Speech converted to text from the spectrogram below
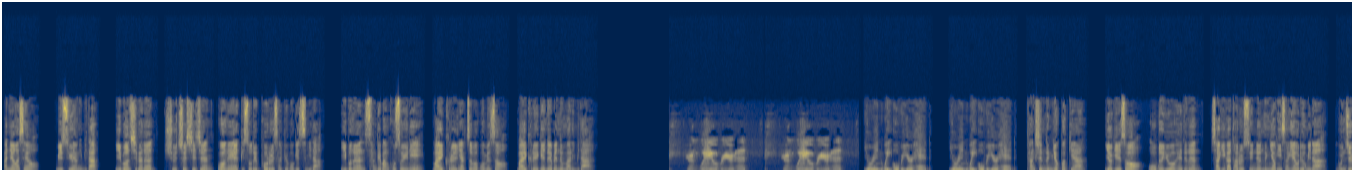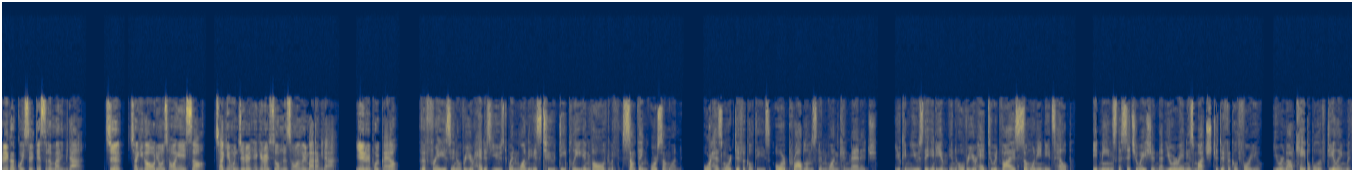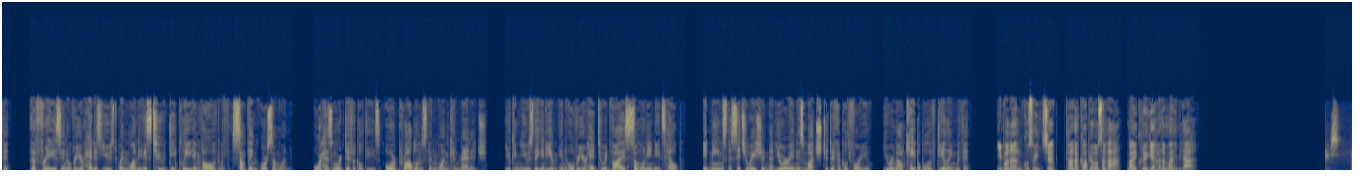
안녕하세요. 미수영입니다. 이번 시간은 슈츠 시즌 1의 에피소드 4를 살펴보겠습니다. 이번은 상대방 고소인이 마이클을 약잡아 보면서 마이클에게 내뱉는 말입니다. You're in way over your head. You're in way over your head. You're in way over your head. You're in way over your head. 당신 능력 밖이야. 여기에서 over your head는 자기가 다룰 수 있는 능력 이상의 어려움이나 문제를 갖고 있을 때 쓰는 말입니다. 즉, 자기가 어려운 상황에 있어 자기 문제를 해결할 수 없는 상황을 말합니다. 예를 볼까요? The phrase in over your head is used when one is too deeply involved with something or someone, or has more difficulties or problems than one can manage. You can use the idiom in over your head to advise someone he needs help. It means the situation that you are in is much too difficult for you. You are not capable of dealing with it. The phrase in over your head is used when one is too deeply involved with something or someone, or has more difficulties or problems than one can manage. You can use the idiom in over your head to advise someone he needs help. It means the situation that you are in is much too difficult for you. You are not capable of dealing with it. 이번은 고소인 측 다나카 변호사가 마이클에게 하는 말입니다.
